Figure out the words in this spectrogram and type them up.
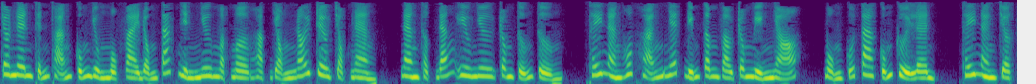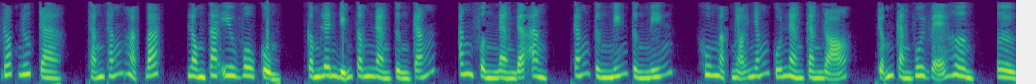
cho nên thỉnh thoảng cũng dùng một vài động tác nhìn như mập mờ hoặc giọng nói treo chọc nàng, nàng thật đáng yêu như trong tưởng tượng, thấy nàng hốt hoảng nhét điểm tâm vào trong miệng nhỏ, bụng của ta cũng cười lên, thấy nàng chợt rót nước trà, thẳng thắn hoạt bát, lòng ta yêu vô cùng, cầm lên điểm tâm nàng từng cắn, ăn phần nàng đã ăn, cắn từng miếng từng miếng, khuôn mặt nhỏ nhắn của nàng càng đỏ, trẫm càng vui vẻ hơn, ừ,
